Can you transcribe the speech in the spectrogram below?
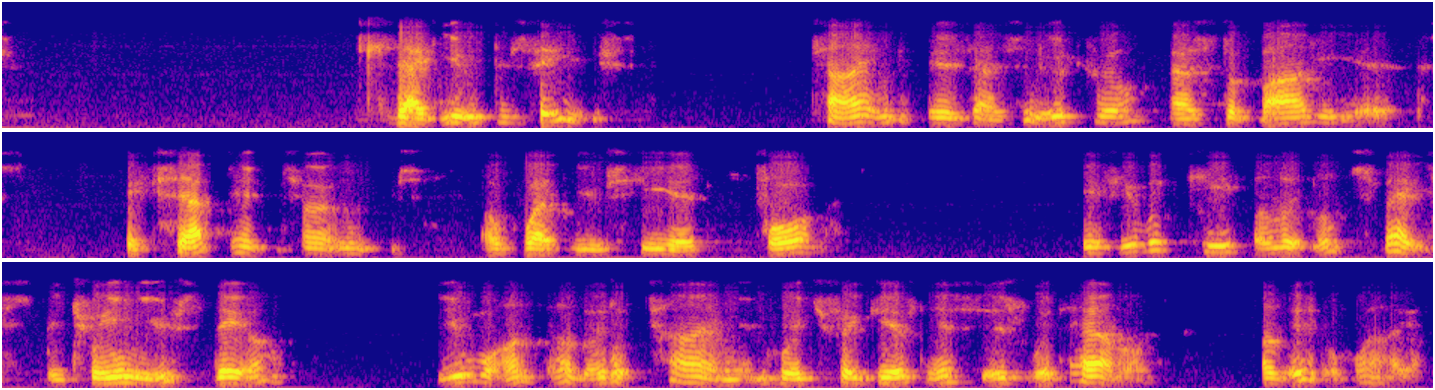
That you perceive. Time is as neutral as the body is, except in terms of what you see it for. If you would keep a little space between you still, you want a little time in which forgiveness is withheld, a little while.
